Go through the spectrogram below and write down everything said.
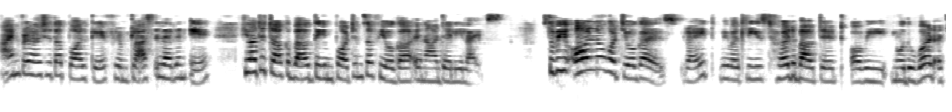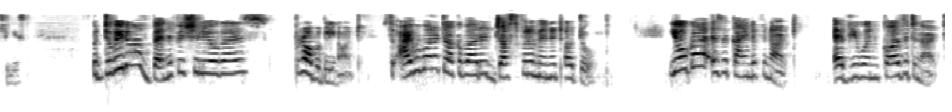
I'm Praharshita Polke from class 11A, here to talk about the importance of yoga in our daily lives. So we all know what yoga is, right? We've at least heard about it or we know the word at least. But do we know how beneficial yoga is? Probably not. So I would want to talk about it just for a minute or two. Yoga is a kind of an art. Everyone calls it an art.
